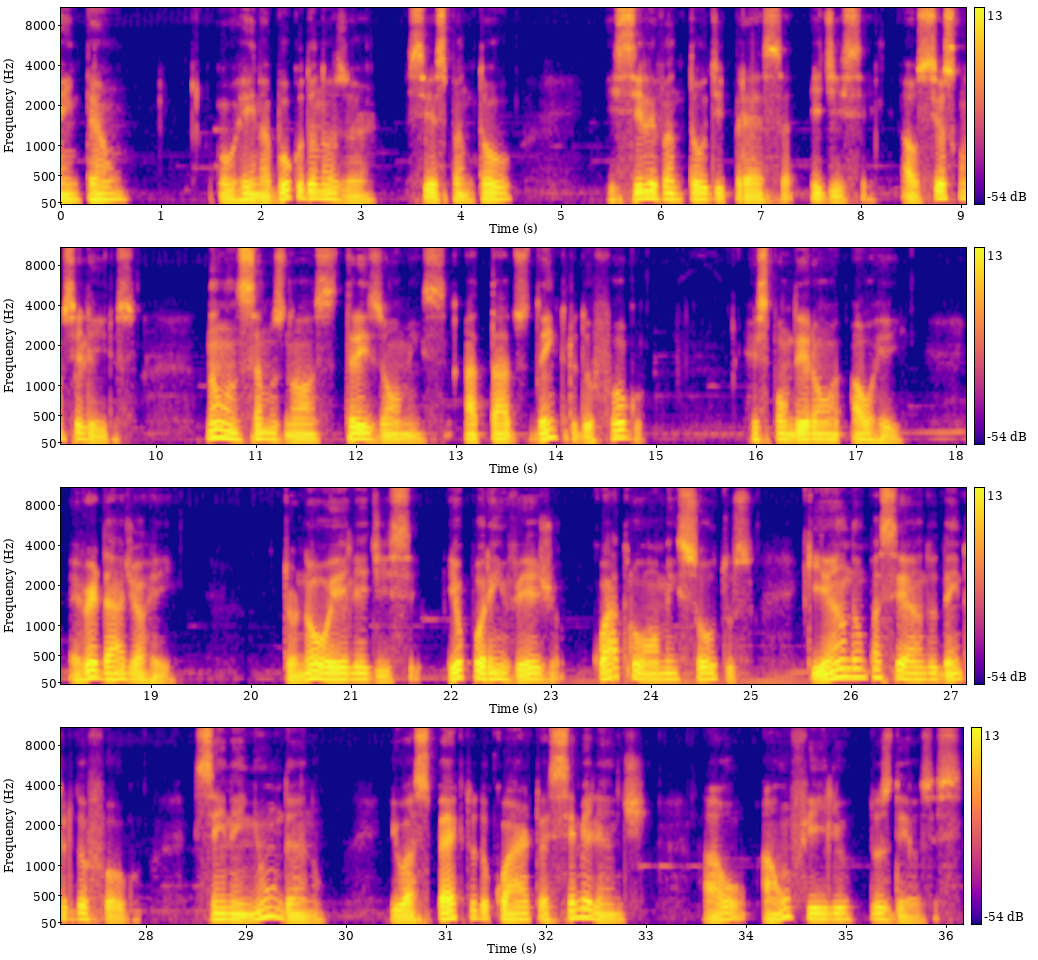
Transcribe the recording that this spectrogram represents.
Então o rei Nabucodonosor se espantou e se levantou depressa e disse aos seus conselheiros: Não lançamos nós três homens atados dentro do fogo? Responderam ao rei: É verdade, ó rei. Tornou ele e disse: Eu, porém, vejo quatro homens soltos que andam passeando dentro do fogo, sem nenhum dano, e o aspecto do quarto é semelhante ao a um filho dos deuses.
